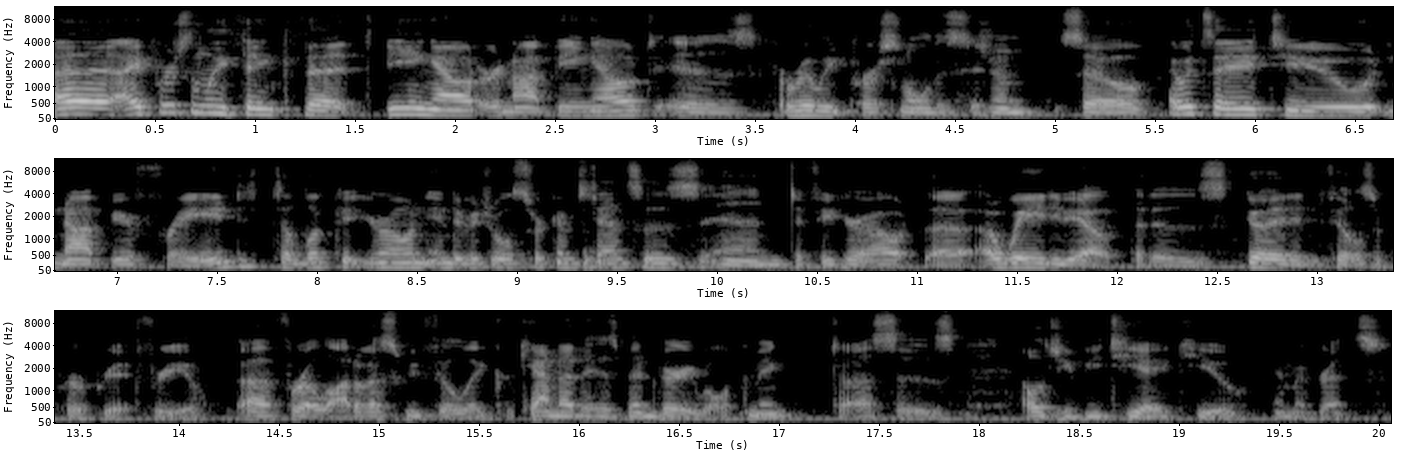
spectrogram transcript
Uh, I personally think that being out or not being out is a really personal decision. So I would say to not be afraid to look at your own individual circumstances and to figure out a, a way to be out that is good and feels appropriate for you. Uh, for a lot of us, we feel like Canada has been very welcoming to us as LGBTIQ immigrants.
